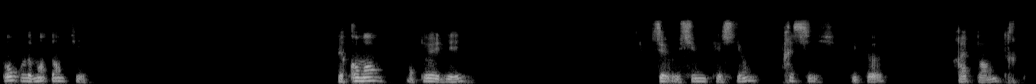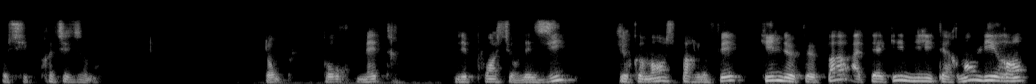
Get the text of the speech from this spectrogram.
pour le monde entier. Mais comment on peut aider c'est aussi une question précise qu'il faut répondre aussi précisément. Donc, pour mettre les points sur les i, je commence par le fait qu'il ne veut pas attaquer militairement l'Iran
